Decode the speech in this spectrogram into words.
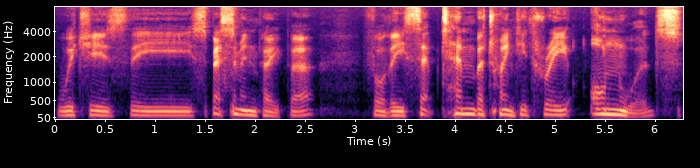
which is the specimen paper for the September 23 onwards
